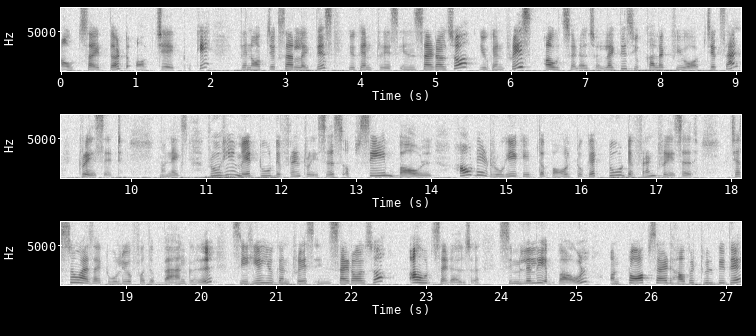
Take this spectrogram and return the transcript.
outside that object okay? When objects are like this you can trace inside also you can trace outside also. Like this you collect few objects and trace it. Now next, Ruhi made two different traces of same bowl. How did Ruhi keep the bowl to get two different traces? Just now as I told you for the bangle, see here you can trace inside also, outside also. Similarly a bowl on top side how it will be there?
